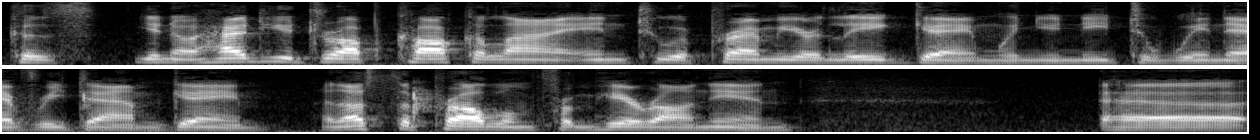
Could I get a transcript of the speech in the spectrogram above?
Because you know, how do you drop Coquelin into a Premier League game when you need to win every damn game? And that's the problem from here on in. Uh,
